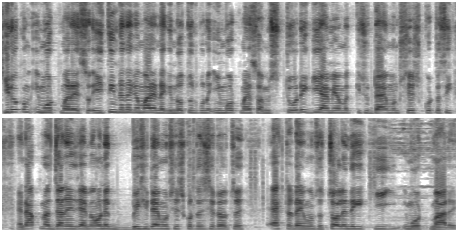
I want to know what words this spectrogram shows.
কীরকম ইমোট মারে সো এই তিনটা থেকে মারে নাকি নতুন কোনো ইমোট মারে? সো আমি স্টোরে গিয়ে আমি আমার কিছু ডায়মন্ড শেষ করতেছি অ্যান্ড আপনার জানেন যে আমি অনেক বেশি ডায়মন্ড শেষ করতেছি, সেটা হচ্ছে একটা ডায়মন্ড সো চলেন দেখি কি ইমোট মারে।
